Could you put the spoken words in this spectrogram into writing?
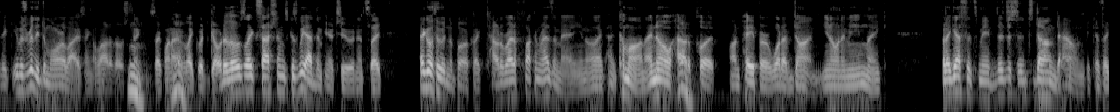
it like it was really demoralizing. A lot of those things, like when I like would go to those like sessions because we had them here too, and it's like I go through it in the book, like how to write a fucking resume. You know, like come on, I know how Yeah. to put on paper what I've done. You know what I mean? Like, but I guess it's maybe they're just it's dumbed down because I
